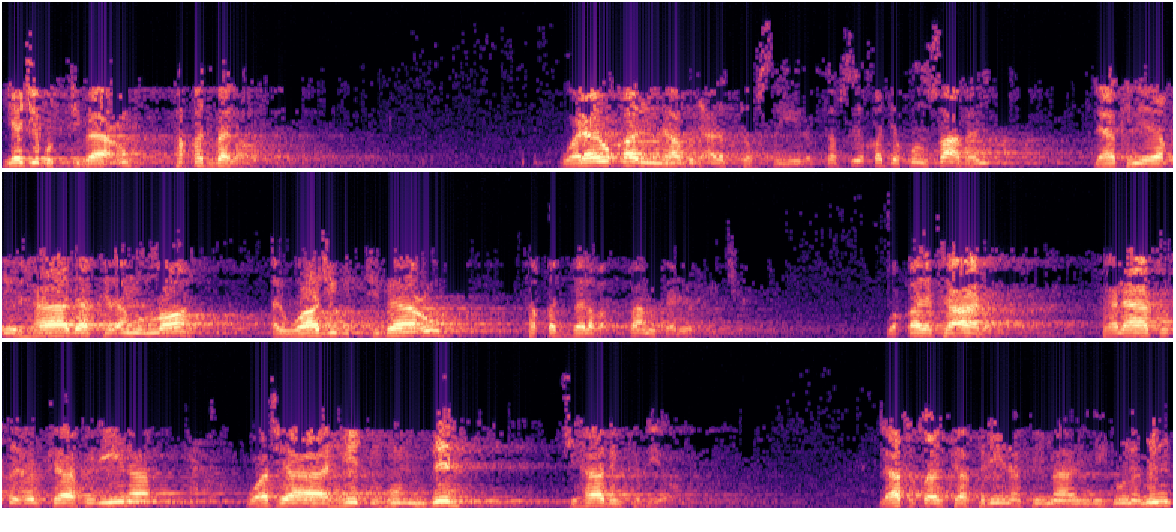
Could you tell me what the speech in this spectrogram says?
يجب اتباعه فقد بلغ. ولا يقال إن لابد على التفصيل. التفصيل قد يكون صعبا لكن إذا قيل هذا كلام الله الواجب اتباعه فقد بلغ قامت عليه الحجة. وقال تعالى فلا تطع الكافرين وجاهدهم به جهادا كبيرا. لا تطع الكافرين فيما يريدون منك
